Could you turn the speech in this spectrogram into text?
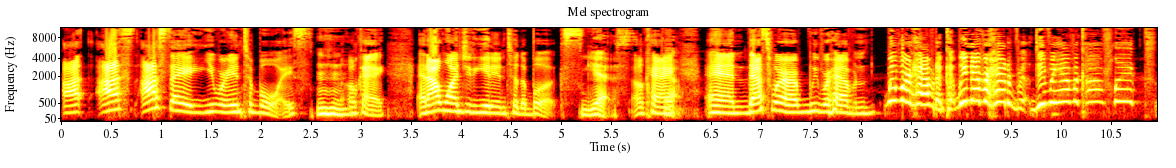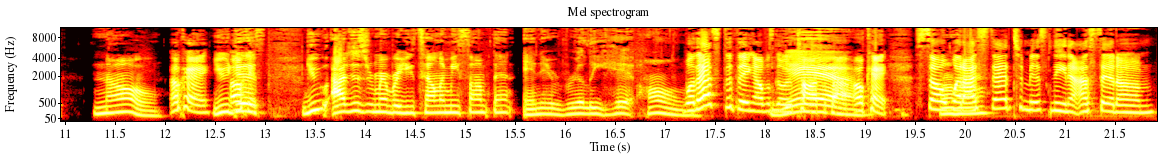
I, I, I say you were into boys. Mhm. Okay, and I want you to get into the books. Yes. Okay, Yeah. and that's where we were having. We weren't having a. We never had a. Did we have a conflict? No. Okay, You okay. You I just remember you telling me something and it really hit home. Well, that's the thing I was going to talk about. Okay, so what I Uh-huh. said to Miss Nina, I said, um,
